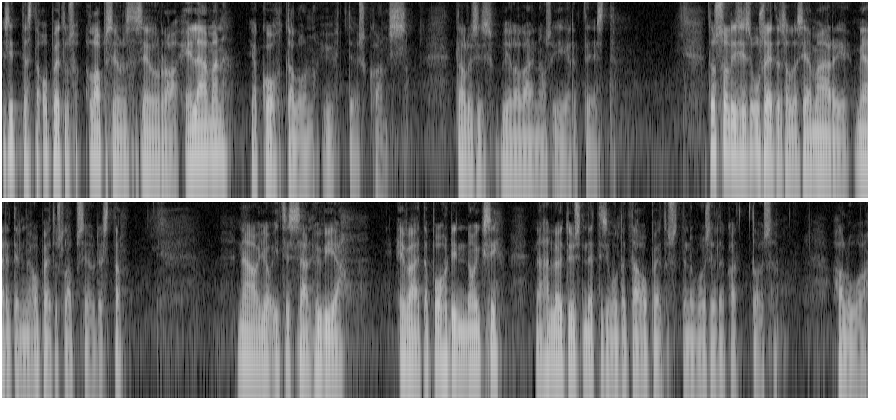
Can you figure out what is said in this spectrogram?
Ja sitten tästä opetuslapseudesta seuraa elämän ja kohtalon yhteys kanssa. Tämä oli siis vielä lainaus IRTstä. Tuossa oli siis useita sellaisia määritelmiä opetuslapseudesta. Nämä on jo itsessään hyviä eväitä pohdinnoiksi. Nämähän löytyy sitten nettisivulta tämä opetus, että ne voi sieltä katsoa, jos haluaa.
